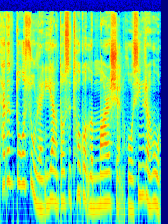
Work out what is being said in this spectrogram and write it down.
他跟多数人一样，都是透过《The Martian》火星任务，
